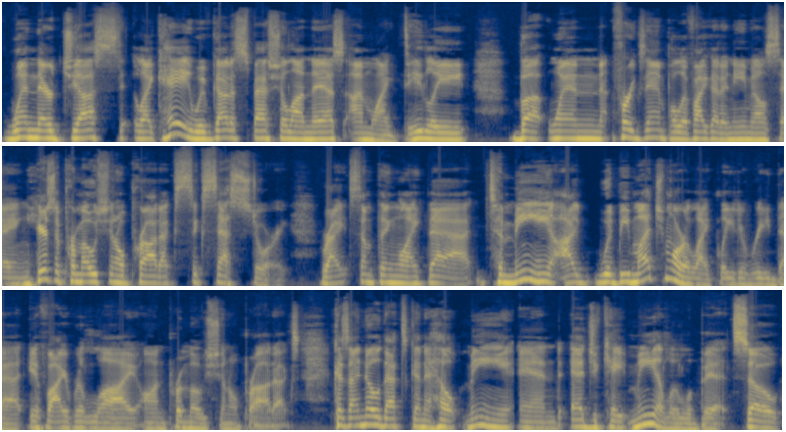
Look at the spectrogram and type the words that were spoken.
when they're just like, Hey, we've got a special on this. I'm like, delete. But when, for example, if I got an email saying, here's a promotional product success story, right? Something like that. To me, I would be much more likely to read that if I rely on promotional products because I know that's going to help me and educate me a little bit. So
